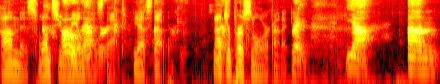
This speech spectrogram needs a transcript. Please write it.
on this once you oh, realize that, that, Yes, that work. Not yes. your personal work on it. Right. Yeah. Um,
